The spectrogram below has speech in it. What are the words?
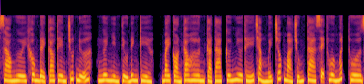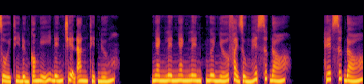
Sao ngươi không đẩy cao thêm chút nữa, ngươi nhìn tiểu đinh kìa, bay còn cao hơn cả ta cứ như thế chẳng mấy chốc mà chúng ta sẽ thua mất thua rồi thì đừng có nghĩ đến chuyện ăn thịt nướng. Nhanh lên nhanh lên, ngươi nhớ phải dùng hết sức đó. Hết sức đó,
